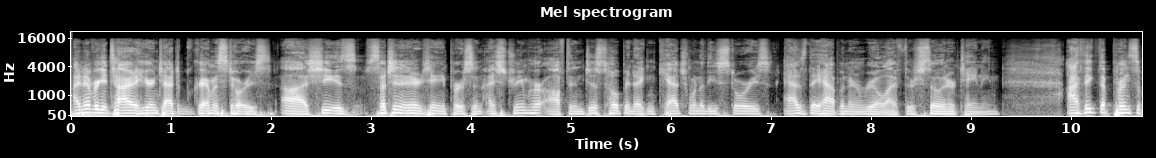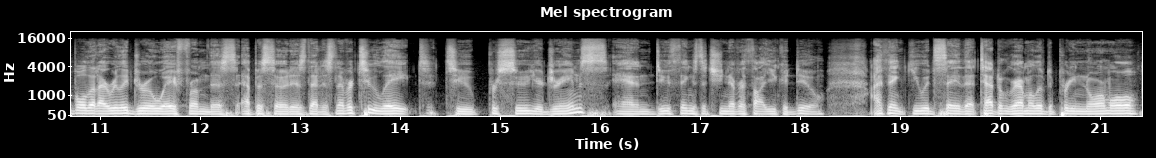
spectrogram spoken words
I never get tired of hearing Tactical Grandma stories. Uh, she is such an entertaining person. I stream her often, just hoping I can catch one of these stories as they happen in real life. They're so entertaining. I think the principle that I really drew away from this episode is that it's never too late to pursue your dreams and do things that you never thought you could do. I think you would say that Tactical Grandma lived a pretty normal,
